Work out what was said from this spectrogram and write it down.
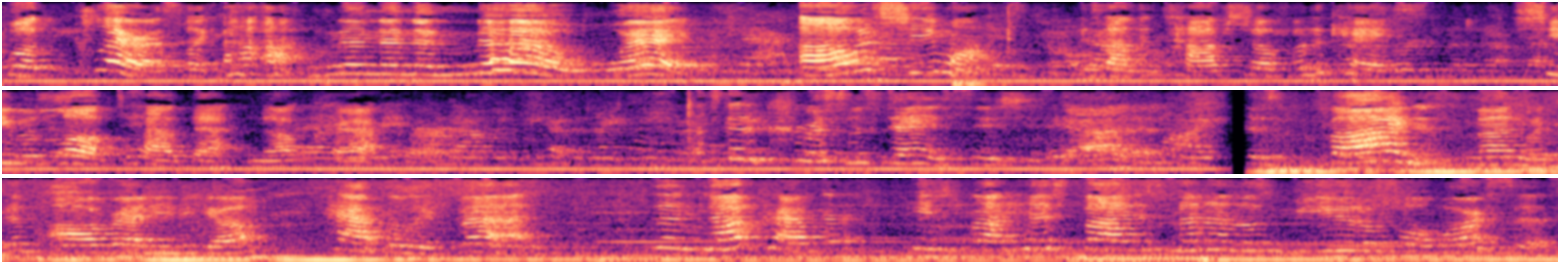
Well, Clara's like, uh-uh. No, no, no, no way. All what she wants is on the top shelf of the case. She would love to have that nutcracker. Let's go to Christmas Day and see if she's got it. His finest men with him all ready to go, happily fed. The Nutcracker, he's brought his finest men on those beautiful horses.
